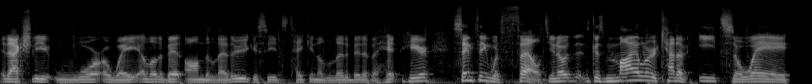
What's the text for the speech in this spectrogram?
it actually wore away a little bit on the leather. You can see it's taking a little bit of a hit here. Same thing with felt, you know, because mylar kind of eats away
